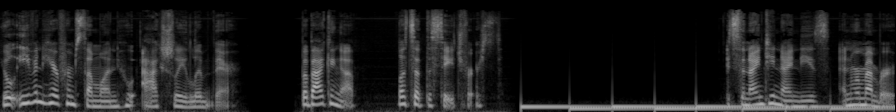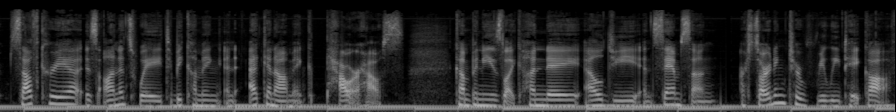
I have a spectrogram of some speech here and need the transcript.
You'll even hear from someone who actually lived there. But backing up, let's set the stage first. It's the 1990s, and remember, South Korea is on its way to becoming an economic powerhouse. Companies like Hyundai, LG, and Samsung are starting to really take off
